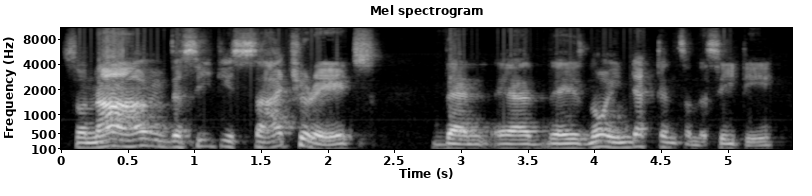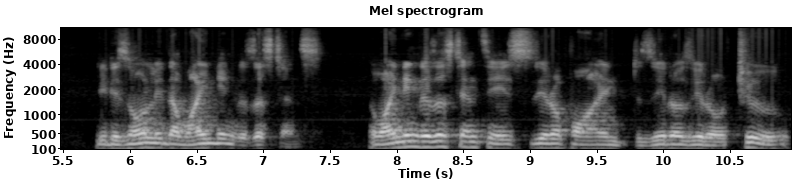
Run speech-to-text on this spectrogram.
So now if the CT saturates, then uh, there is no inductance on the CT, it is only the winding resistance. The winding resistance is 0.002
